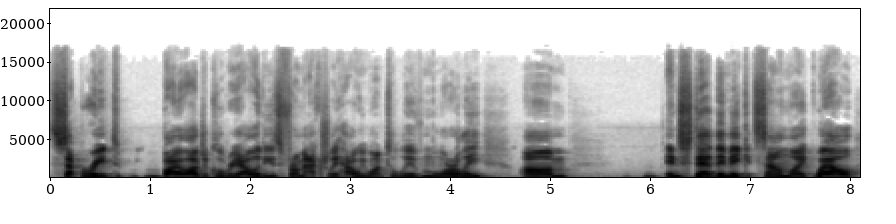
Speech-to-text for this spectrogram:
separate biological realities from actually how we want to live morally. Um, instead, they make it sound like, well,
